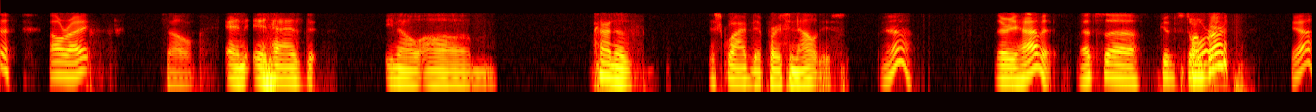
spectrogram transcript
All right. So and it has you know, um kind of describe their personalities. Yeah. There you have it. That's a good story. From birth. Yeah.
